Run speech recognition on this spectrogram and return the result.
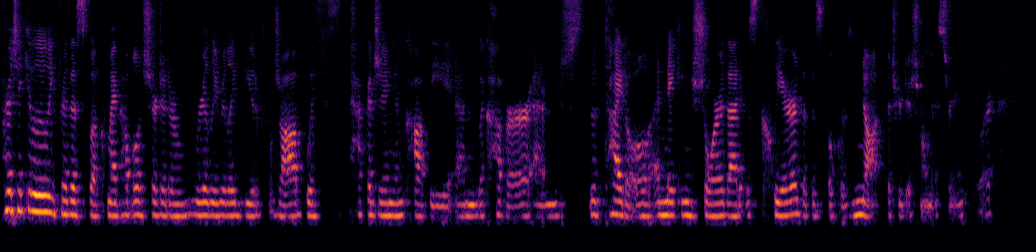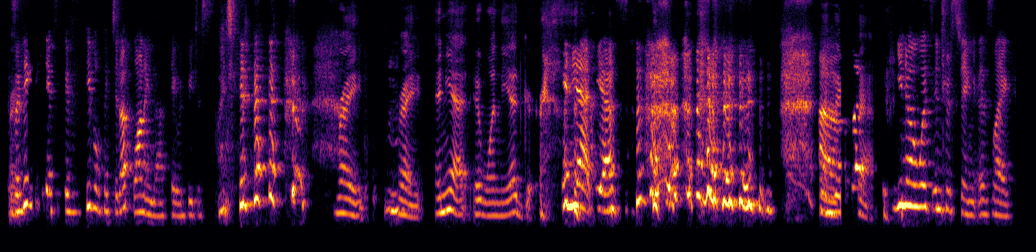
particularly for this book, my publisher did a really, really beautiful job with packaging and copy and the cover and the title and making sure that it was clear that this book was not a traditional mystery and thriller. Because right. I think if, if people picked it up wanting that, they would be disappointed. right, mm-hmm. right. And yet it won the Edgar. and yet, yes. uh, but, you know, what's interesting is like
